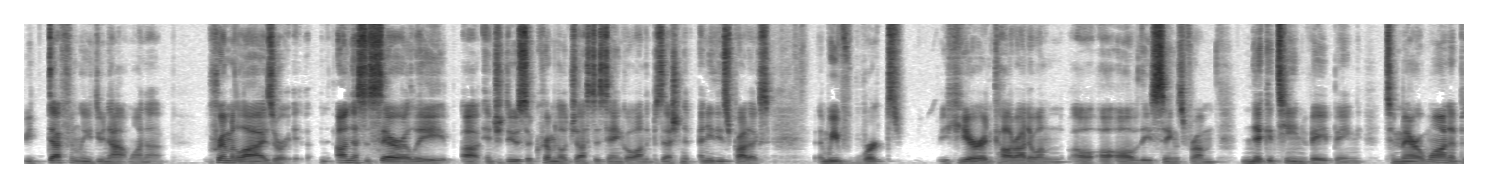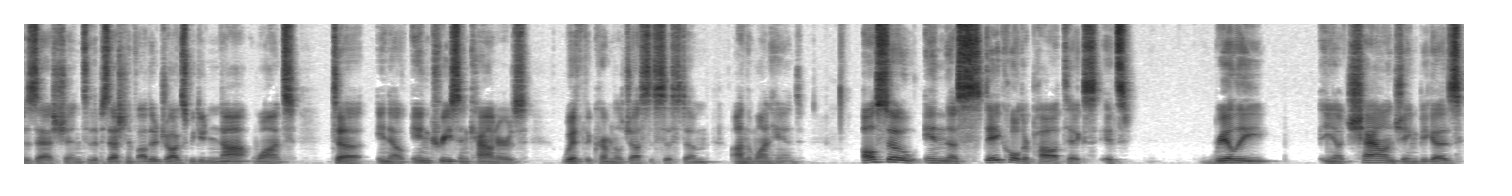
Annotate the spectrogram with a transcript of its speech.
we definitely do not want to criminalize or unnecessarily uh, introduce a criminal justice angle on the possession of any of these products. And we've worked here in Colorado on all, all, of these things from nicotine vaping to marijuana possession to the possession of other drugs. We do not want to, you know, increase encounters with the criminal justice system on the one hand. Also, in the stakeholder politics, it's really, you know, challenging because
